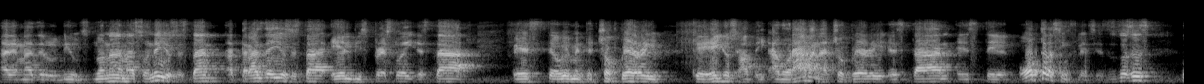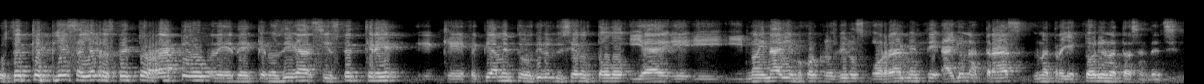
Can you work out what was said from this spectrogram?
además de los Beatles. No nada más son ellos, están atrás de ellos está Elvis Presley, está este, obviamente Chuck Berry, que ellos adoraban a Chuck Berry, están este, otras influencias. Entonces, ¿usted qué piensa ahí al respecto rápido de, que nos diga si usted cree eh, que efectivamente los Beatles lo hicieron todo y, y, no hay nadie mejor que los Beatles o realmente hay una atrás, una trayectoria, una trascendencia?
